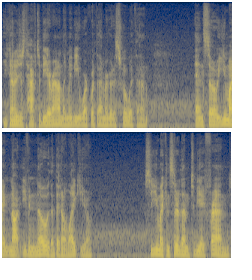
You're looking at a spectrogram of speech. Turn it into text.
you kind of just have to be around. Like maybe you work with them or go to school with them. And so you might not even know that they don't like you. So you might consider them to be a friend,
